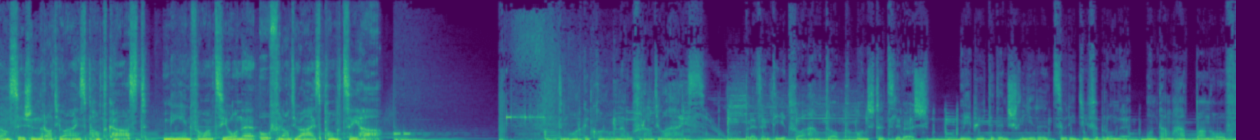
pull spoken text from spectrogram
Das ist ein Radio 1 Podcast. Mehr Informationen auf radio1.ch. Die Morgenkolumne auf Radio 1. Präsentiert von Autop und Stützliwösch. Wir bieten den Schlieren, Zürich-Tüfenbrunnen und am Hauptbahnhof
